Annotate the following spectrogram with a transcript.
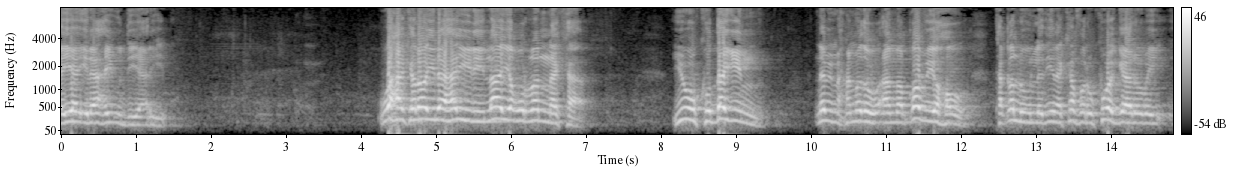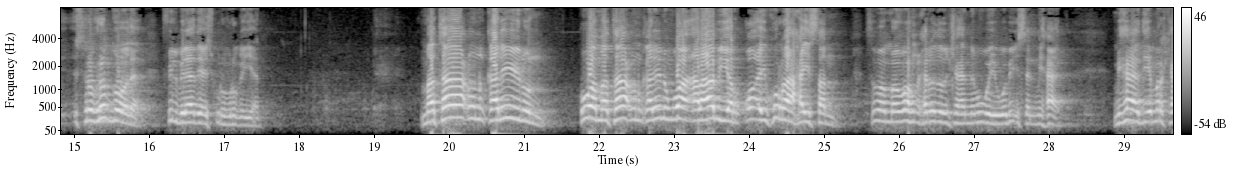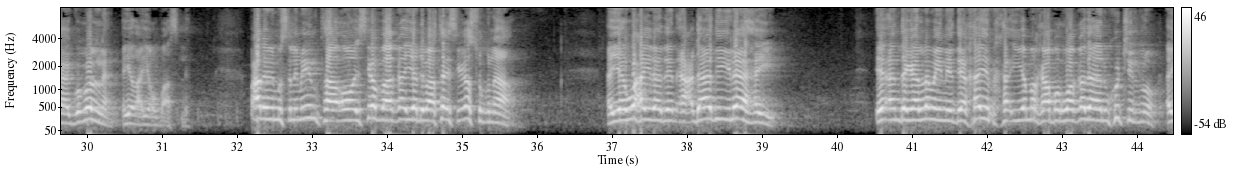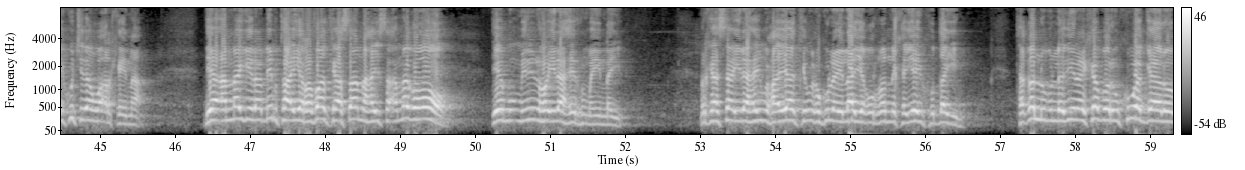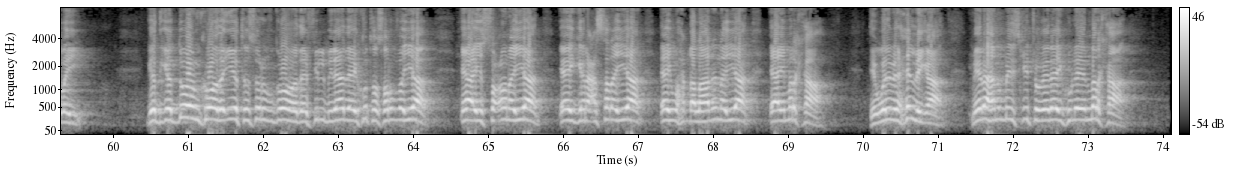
ayaa ilaahay u diyaariyey. Waxaa kaloo ilaahay yidhi laa yagurannaka yuu ku dagin nebi maxamedow ama qof yahow taqalubu aladiina kafaruu kuwa gaaloobay isrogrogooda fi lbilaadi ay isku rogrogayaan mataacun qaliilun huwa mataacun qaliilun waa alaab yar oo ay ku raaxaysan. Uma mawahum xeradoodu jahanamo weeye wabi'sa almihaad mihaad. Iyo markaa gogolna iyada ayaa u baasle waxaa muslimiinta oo iska faaqa iyo dhibaato iskaga sugnaa ayaa waxay yidhahdeen acdaadii ilaahay ee aan dagaalamaynay dee khayrka iyo markaa barwaaqada aanu ku jirno ay ku jiraan waa arkaynaa. Dee annagiina dhibta iyo rafaadkaasaana haysa annaga oo dee mu'miniin oo ilaahay rumaynay. Markaasaa ilaahay wuxuu aayaadka wuxuu ku leeyay laa yaquranaka yay ku dayin taqalubu aladiina kafaruu kuwa gaaloobay gadgadoonkooda iyo tasarufkooda filbilaadi ay ku tasarufayaan ee ay soconayaan ee ay ganacsanayaan ee ay wax dhalaalinayaan ee ay markaa dee weliba xilligaa meelahan unbay iska joogeen ay ku leeyihiin markaa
